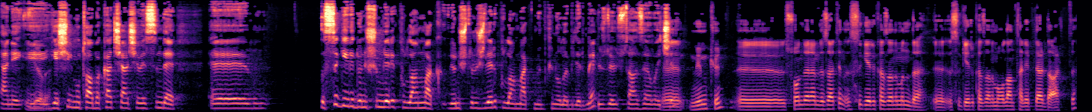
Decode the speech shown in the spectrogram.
yani e, yeşil mutabakat çerçevesinde e, ısı geri dönüşümleri kullanmak, dönüştürücüleri kullanmak mümkün olabilir mi? %100 taze hava için. Ee, mümkün. Ee, son dönemde zaten ısı geri kazanımın da e, ısı geri kazanımı olan talepler de arttı.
